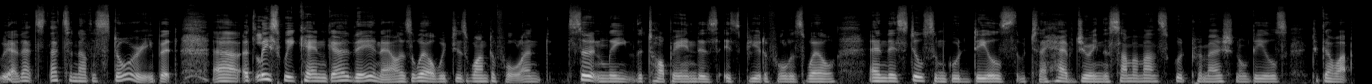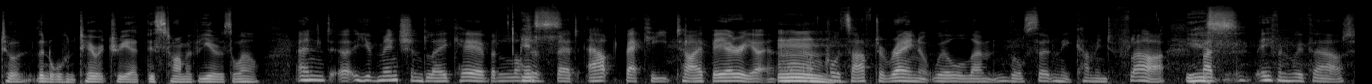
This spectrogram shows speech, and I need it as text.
yeah, that's that's another story. But uh, at least we can go there now as well, which is wonderful. And certainly the top end is, is beautiful as well. And there's still some good deals which they have during the summer months, good promotional deals to go up to the Northern Territory at this time of year as well. And uh, you've mentioned Lake Eyre, but a lot yes. of that outbacky type area. Mm. Of course, after rain, it will um, will certainly come into flower. Yes. But even without,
